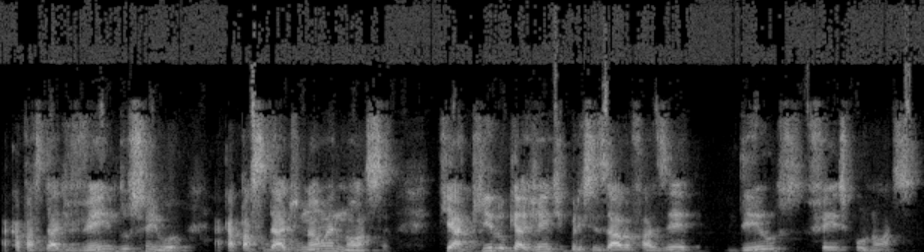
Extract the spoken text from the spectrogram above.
A capacidade vem do Senhor. A capacidade não é nossa. Que aquilo que a gente precisava fazer, Deus fez por nós.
